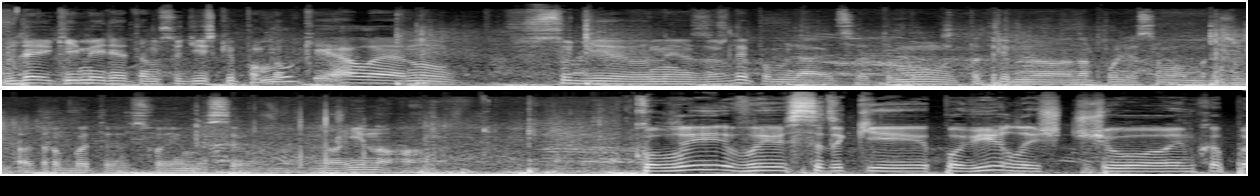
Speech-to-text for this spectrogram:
В деякій мірі там суддівські помилки, але ну, судді вони завжди помиляються, тому потрібно на полі самому результат робити своїми силами ну, і ногами. Коли ви все-таки повірили, що МХП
